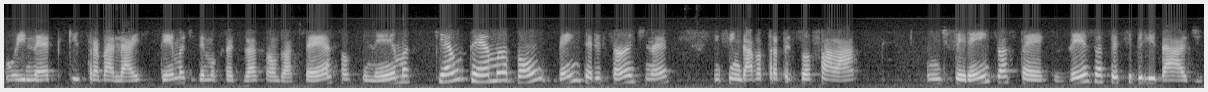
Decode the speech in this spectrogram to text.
O INEP quis trabalhar esse tema de democratização do acesso ao cinema, que é um tema bom, bem interessante, né? Enfim, dava para a pessoa falar em diferentes aspectos, desde a acessibilidade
